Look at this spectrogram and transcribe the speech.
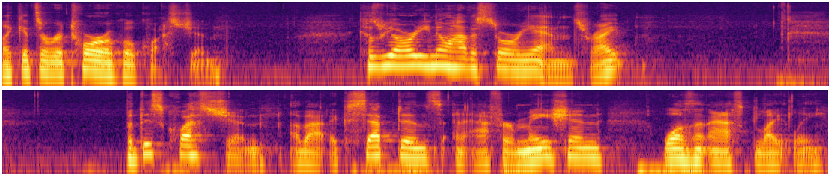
Like it's a rhetorical question. Because we already know how the story ends, right? But this question about acceptance and affirmation wasn't asked lightly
